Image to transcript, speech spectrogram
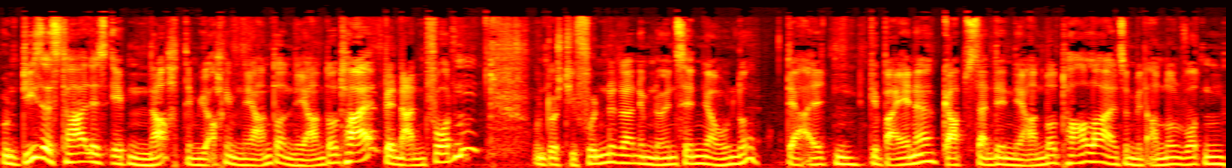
Und dieses Tal ist eben nach dem Joachim Neander Neandertal benannt worden. Und durch die Funde dann im 19. Jahrhundert der alten Gebeine gab es dann den Neandertaler. Also mit anderen Worten,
